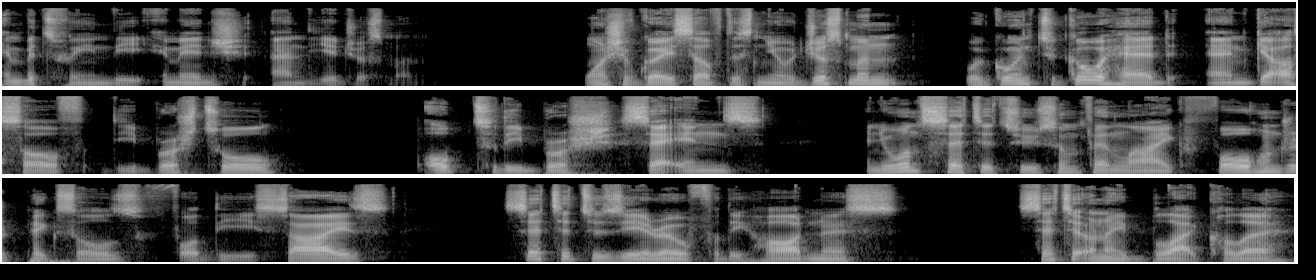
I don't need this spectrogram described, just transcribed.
in between the image and the adjustment. Once you've got yourself this new adjustment, we're going to go ahead and get ourselves the brush tool up to the brush settings and you want to set it to something like 400 pixels for the size, set it to 0 for the hardness, set it on a black color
